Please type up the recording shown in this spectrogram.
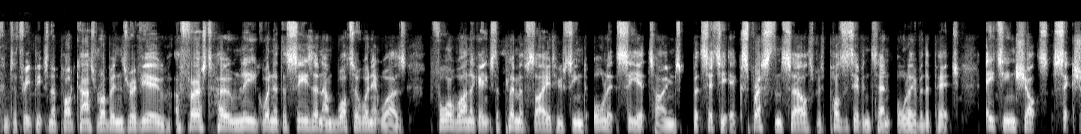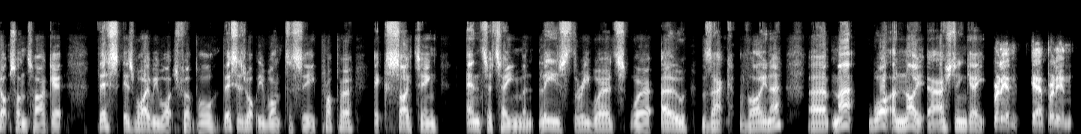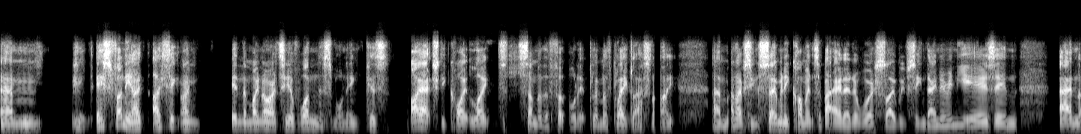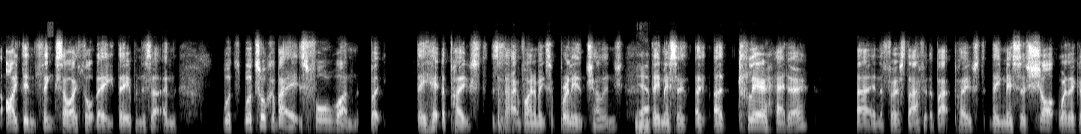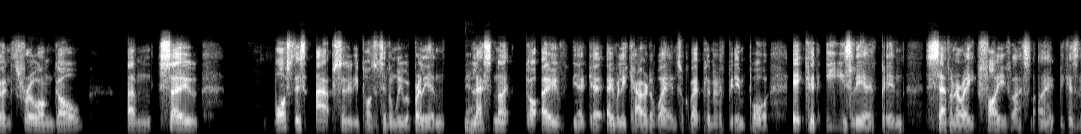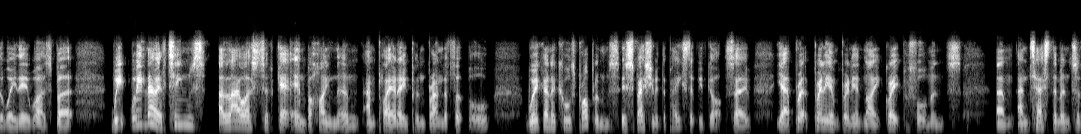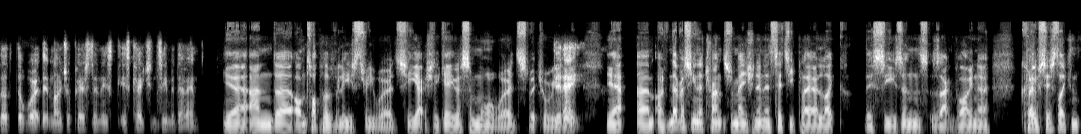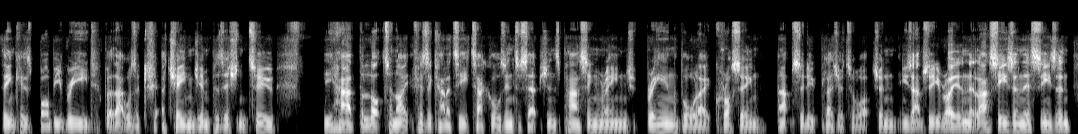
Welcome to Three Peaks in a Podcast. Robin's review, a first home league win of the season, and what a win it was. 4 1 against the Plymouth side, who seemed all at sea at times, but City expressed themselves with positive intent all over the pitch. 18 shots, six shots on target. This is why we watch football. This is what we want to see proper, exciting, entertainment. Lee's three words were Oh, Zak Vyner. Uh, Matt, what a night at Ashton Gate. Brilliant. Yeah, brilliant. Um, it's funny. I, I think I'm in the minority of one this morning because I actually quite liked some of the football that Plymouth played last night. Um, and I've seen so many comments about it. They're the worst side we've seen down here in years. In and I didn't think so. I thought they they opened this up, and we'll we'll talk about it. It's four one, but they hit the post. Zak Vyner makes a brilliant challenge. Yeah. They miss a, a, a clear header uh, in the first half at the back post. They miss a shot where they're going through on goal. Um, so, whilst this absolutely positive and we were brilliant, Yeah. let's not got over, you know, get overly carried away and talk about Plymouth being poor. It could easily have been seven or eight five last night because of the way that it was. But we we know if teams allow us to get in behind them and play an open brand of football, we're going to cause problems, especially with the pace that we've got. So yeah, br- brilliant, brilliant night, great performance. Um, and testament to the, the work that Nigel Pearson and his, his coaching team are doing. Yeah, and uh, on top of Lee's three words, he actually gave us some more words, which we'll read Did out. he? Yeah, um, I've never seen a transformation in a City player like this season's Zak Vyner. Closest I can think is Bobby Reid, but that was a, ch- a change in position too. He had the lot tonight: physicality, tackles, interceptions, passing range, bringing the ball out, crossing. Absolute pleasure to watch, and he's absolutely right, isn't it? Last season, this season,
